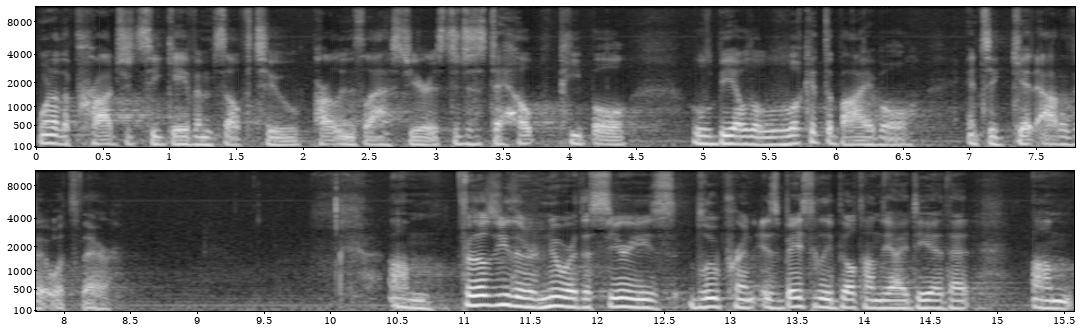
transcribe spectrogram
one of the projects he gave himself to, partly in this last year, is to just to help people be able to look at the Bible and to get out of it what's there. Um, for those of you that are newer, the series Blueprint is basically built on the idea that um,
